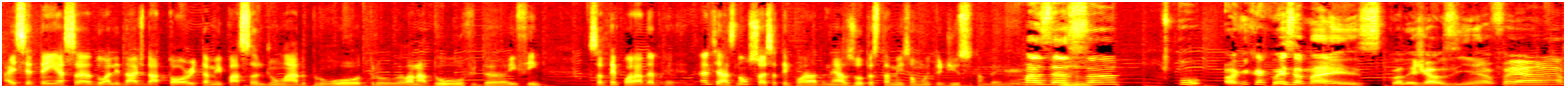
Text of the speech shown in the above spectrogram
Aí você tem essa dualidade da Tori também passando de um lado pro outro, lá na dúvida, enfim. Essa temporada. é, Aliás, não só essa temporada, né? As outras também são muito disso também, né? Mas essa, tipo, a única coisa mais colegialzinha foi a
